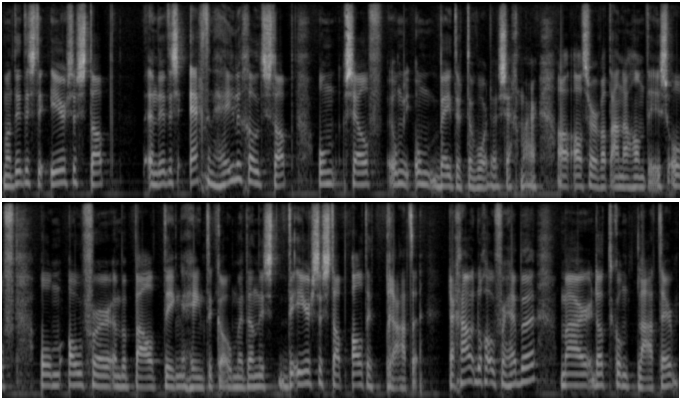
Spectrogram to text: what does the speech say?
Want dit is de eerste stap en dit is echt een hele grote stap om zelf om, om beter te worden, zeg maar. Als er wat aan de hand is. Of om over een bepaald ding heen te komen. Dan is de eerste stap altijd praten. Daar gaan we het nog over hebben. Maar dat komt later.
